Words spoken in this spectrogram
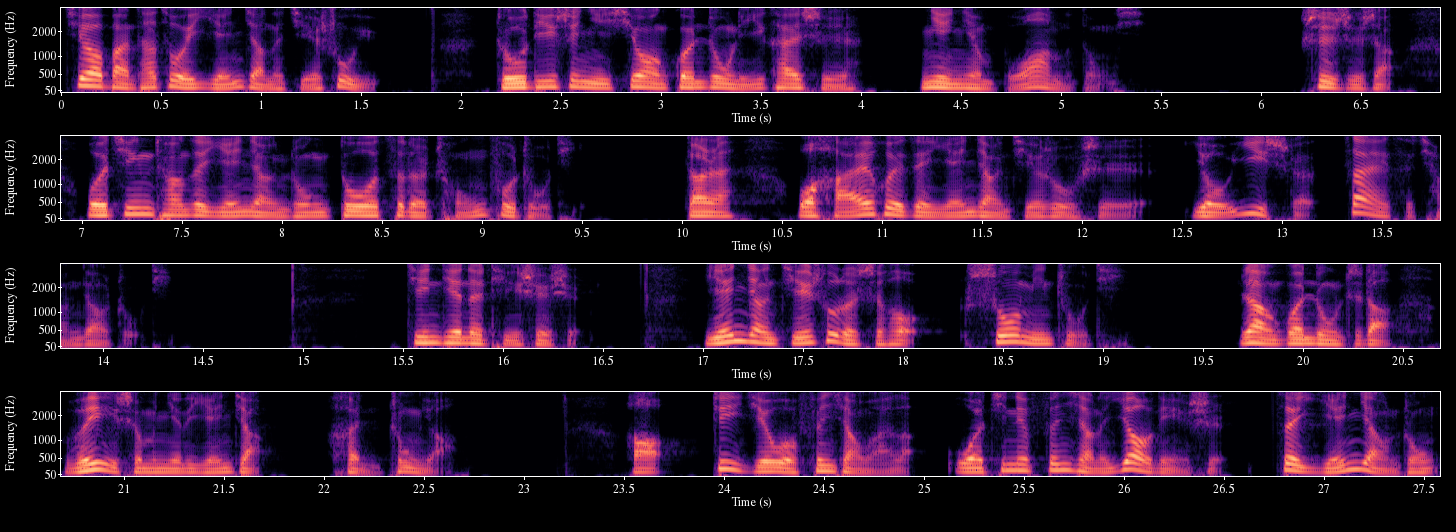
就要把它作为演讲的结束语。主题是你希望观众离开时念念不忘的东西。事实上，我经常在演讲中多次的重复主题。当然，我还会在演讲结束时有意识的再次强调主题。今天的提示是：演讲结束的时候说明主题，让观众知道为什么你的演讲。很重要。好，这一节我分享完了。我今天分享的要点是在演讲中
